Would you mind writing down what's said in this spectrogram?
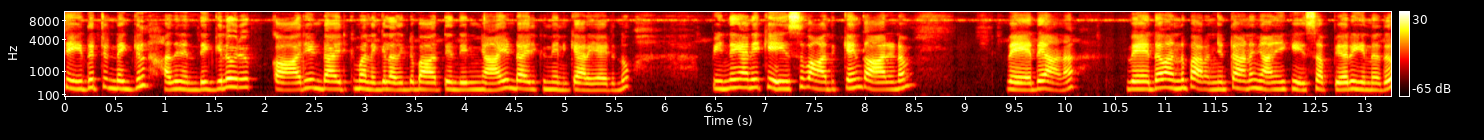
ചെയ്തിട്ടുണ്ടെങ്കിൽ അതിന് എന്തെങ്കിലും ഒരു കാര്യം ഉണ്ടായിരിക്കും അല്ലെങ്കിൽ അതിന്റെ ഭാഗത്ത് എന്തെങ്കിലും ന്യായം ഉണ്ടായിരിക്കും എന്ന് എനിക്കറിയായിരുന്നു. പിന്നെ ഞാൻ ഈ കേസ് വാദിക്കാൻ കാരണം വേദയാണ്. വേദ വന്ന് പറഞ്ഞിട്ടാണ് ഞാൻ ഈ കേസ് അപ്പിയർ ചെയ്യുന്നത്.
